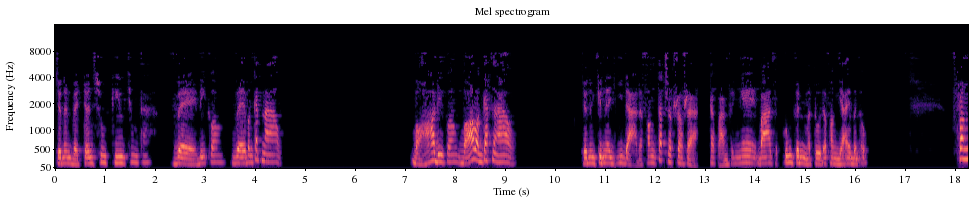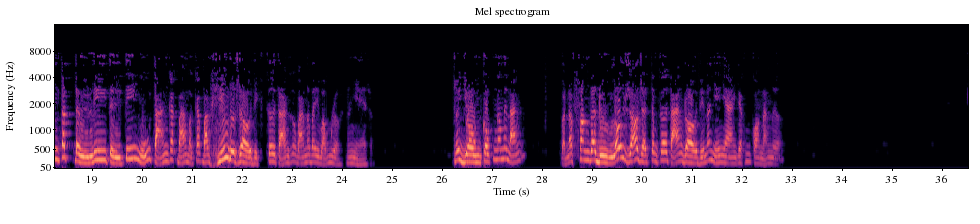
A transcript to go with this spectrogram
Cho nên bề trên xuống kêu chúng ta, về đi con, về bằng cách nào? Bỏ đi con, bỏ bằng cách nào? Cho nên kinh A Di Đà đã phân tách rất rõ ràng. Các bạn phải nghe ba chục cuốn kinh mà tôi đã phân giải bên úc phân tách từ ly, từ tí ngũ tạng các bạn mà các bạn hiểu được rồi thì cơ tạng của các bạn nó bay bổng rồi, nó nhẹ rồi. Nó dồn cục, nó mới nặng. Và nó phân ra đường lối rõ rệt trong cơ tạng rồi thì nó nhẹ nhàng chứ không còn nặng nữa.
